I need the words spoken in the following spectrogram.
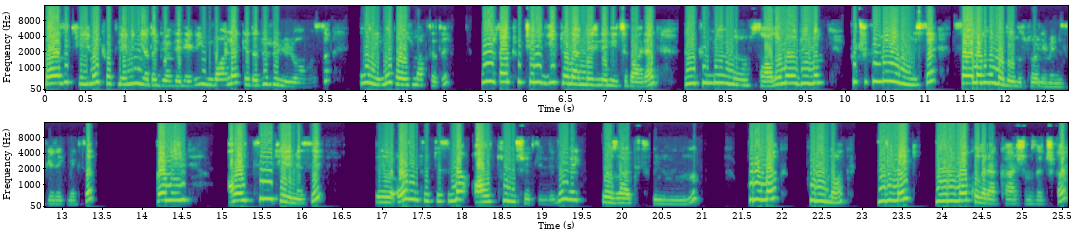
bazı kelime köklerinin ya da gövdelerinin yuvarlak ya da düz olması bu uyumu bozmaktadır. Bu yüzden Türkçenin ilk dönemlerinden itibaren büyük ünlü uyumunun sağlam olduğunu, küçük ünlü uyumunun ise sağlam olmadığını söylememiz gerekmekte. Örneğin altın kelimesi e, Orhun Türkçesinde altın şeklindedir ve bozar küçük ünlü uyumunu. Kurumak, kurumak, yürümek, yorumak olarak karşımıza çıkar.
